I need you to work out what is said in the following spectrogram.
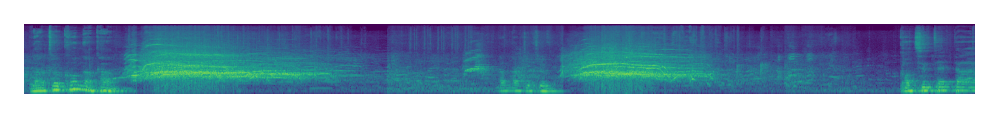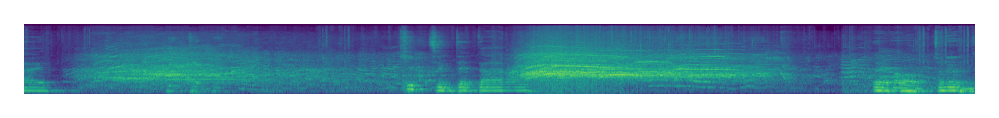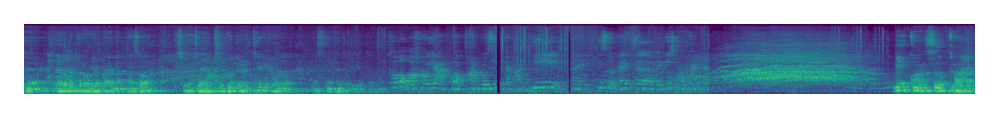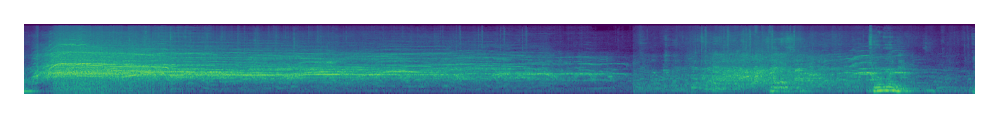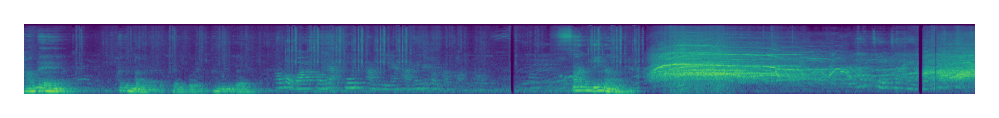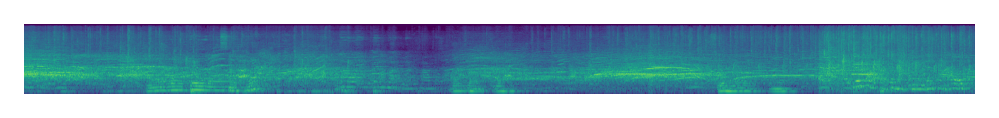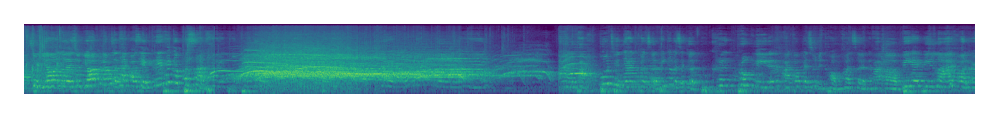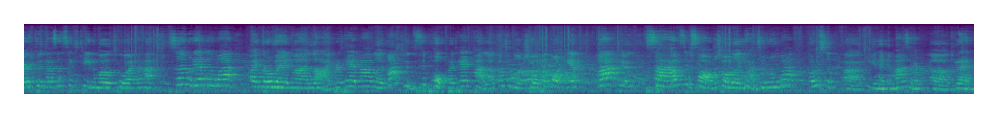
라투 콘나카. 난나쭈쭈 거친 탭다이. 킵진 탭다 네, 어, 저는 이제 여러분들을 오랜만에 만나서 지금 제 기분을 태국어로 말씀해드리겠다고 เขาบอกว่าเขาอยากบอกความรู้สึกนะคะที่ในที่สุดได้เจอเบบี้ชาวไทยนะ มีควา 밤에 하는 말 배우고 하는 거 เขาบอกว่าเขาอยากพูดคำนี้นะคะให้ทุกคนฟังก่อนนอน 판디나 น่าจูใจ 라라테라사카 เราเป็นหวัดนะคะ 뭔가 좋아요 ด้วยความปรารถนาดีนะคะโอ้สุดยอดเลยสุดยอดภา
